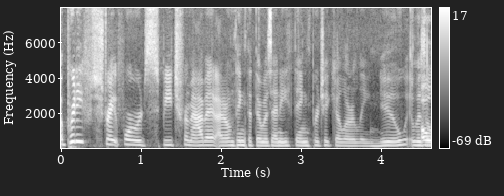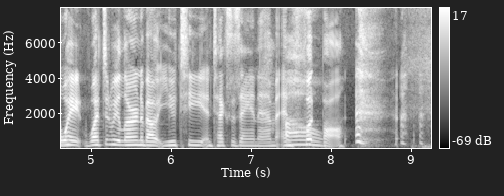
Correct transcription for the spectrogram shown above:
a pretty straightforward speech from Abbott. I don't think that there was anything particularly new. It was Oh a- wait, what did we learn about UT and Texas A&M and Oh. football?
